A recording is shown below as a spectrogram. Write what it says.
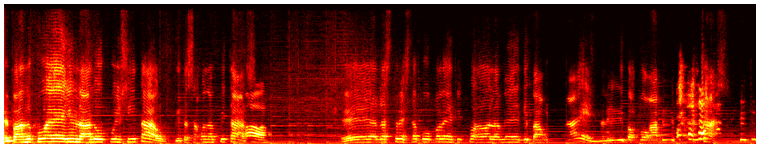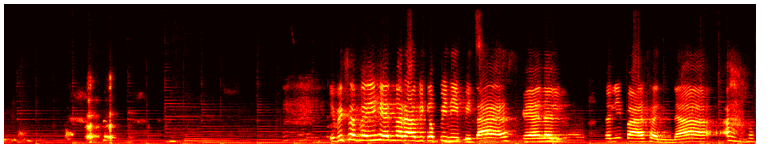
Eh paano po eh, yung lalo po yung sitaw. Pitas ako ng pitas. oh. Eh alas tres na po pala, hindi ko pa alam eh, di pa ako kain. Nalilibang po kami ng pitas. Ibig sabihin, marami kang pinipitas. Kaya nal nalipasan na.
